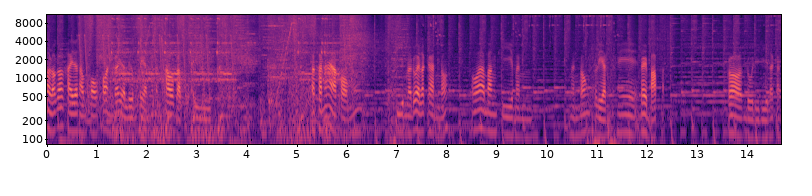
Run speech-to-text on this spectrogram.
อแล้วก็ใครจะทำฟอลคอนก็อย่าลืมเปลี่ยนให้มันเท่ากับทีอาคาน่าของทีมเราด้วยละกันเนาะ เพราะว่าบางทีมันมันต้องเปลี่ยนให้ได้บัฟอะก็ดูดีๆแล้วกัน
